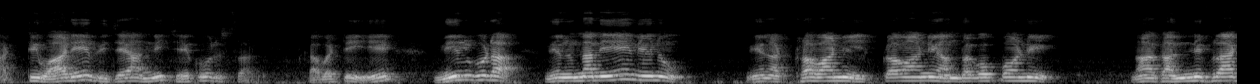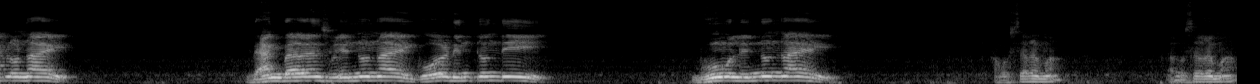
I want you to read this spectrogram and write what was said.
అట్టివాడే విజయాన్ని చేకూరుస్తాడు. కాబట్టి మీరు కూడా నేనున్ననే నేను నేను అట్లవాణ్ణి ఇట్లవాణ్ణి అంత గొప్పవాణ్ణి నాకు అన్ని ఫ్లాట్లు ఉన్నాయి. బ్యాంక్ బ్యాలెన్స్ ఎన్ని ఉన్నాయి గోల్డ్ ఇంతుంది. భూములు ఎన్నున్నాయి? అవసరమా? అవసరమా?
